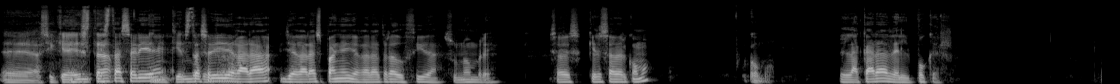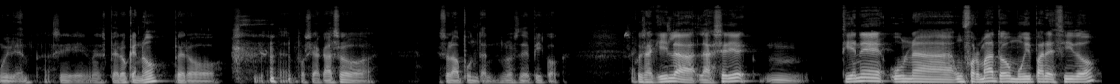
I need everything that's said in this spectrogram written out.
Eh, así que esta, serie, esta serie llegará, llegará a España y llegará traducida, su nombre. ¿Sabes? ¿Quieres saber cómo? ¿Cómo? La cara del póker. Muy bien, así espero que no, pero eh, por si acaso eso lo apuntan los de Peacock. Pues aquí la, serie mm, tiene una, un formato muy parecido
